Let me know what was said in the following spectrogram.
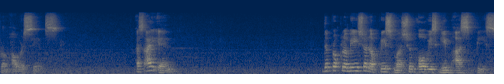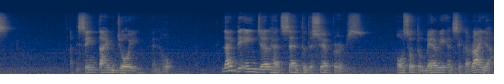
from our sins. As I end, the proclamation of Christmas should always give us peace. At the same time, joy and hope. Like the angel had said to the shepherds, also to Mary and Zechariah,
